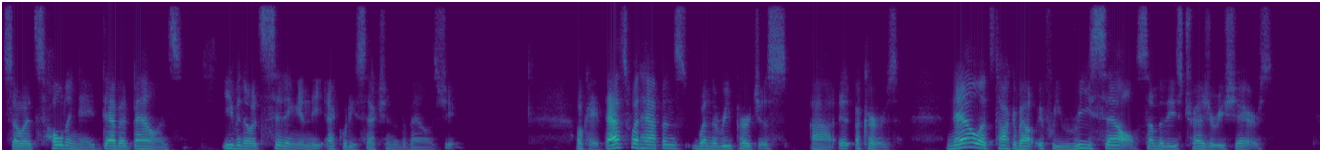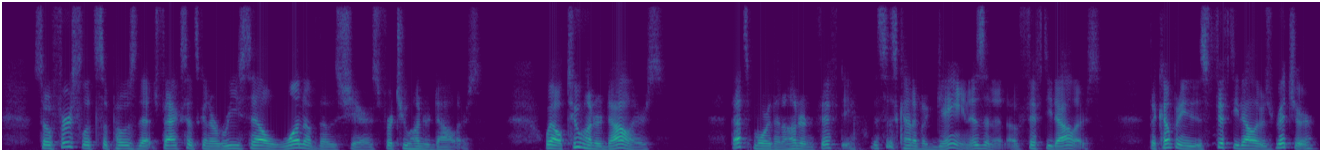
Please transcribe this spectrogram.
So it's holding a debit balance, even though it's sitting in the equity section of the balance sheet. Okay, that's what happens when the repurchase uh, occurs. Now let's talk about if we resell some of these treasury shares. So first, let's suppose that FactSet's going to resell one of those shares for $200. Well, $200, that's more than 150. This is kind of a gain, isn't it, of $50. The company is $50 richer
